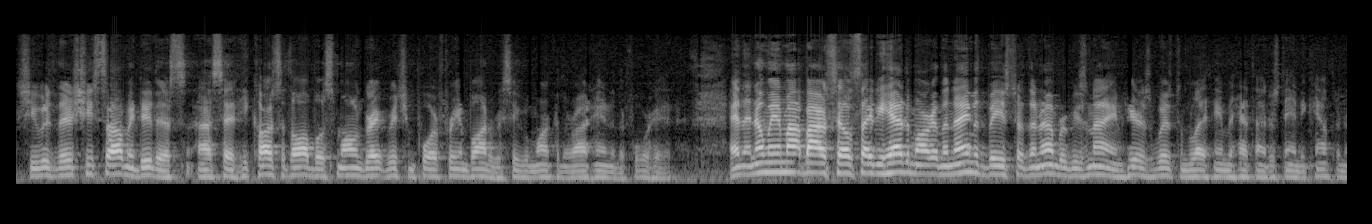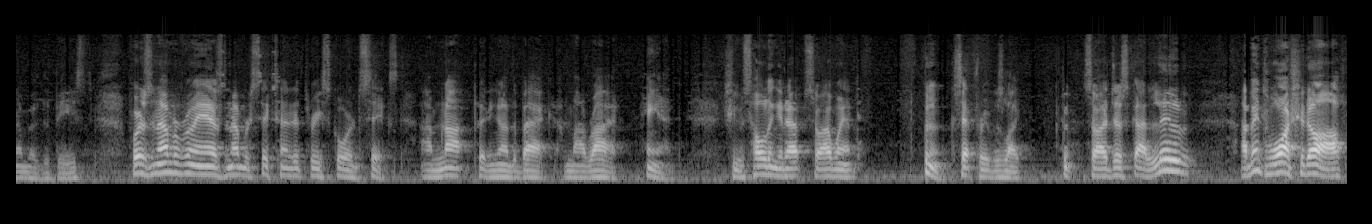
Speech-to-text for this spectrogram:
She was there. She saw me do this. I said, He causeth all, both small and great, rich and poor, free and bond, to receive a mark on the right hand of their forehead. And that no man might buy or sell save he had the mark of the name of the beast or the number of his name. Here's wisdom, let him that hath understanding count the number of the beast. For as the number of man is the number 603 score and six. I'm not putting on the back of my right hand. She was holding it up, so I went, boom, except for it was like, boom. So I just got a little, I meant to wash it off,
